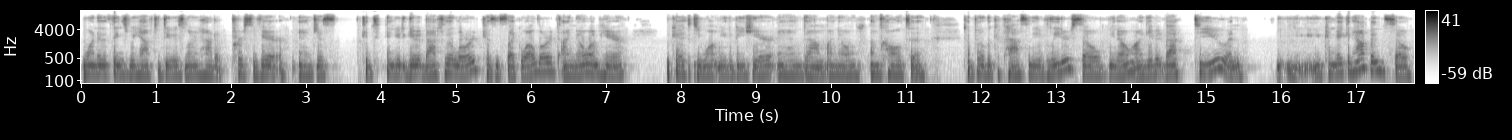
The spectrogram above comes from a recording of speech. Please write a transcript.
one of the things we have to do is learn how to persevere and just continue to give it back to the Lord because it's like, well, Lord, I know I'm here because you want me to be here, and um, I know I'm called to to build the capacity of leaders. So you know, I give it back to you, and you, you can make it happen. So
